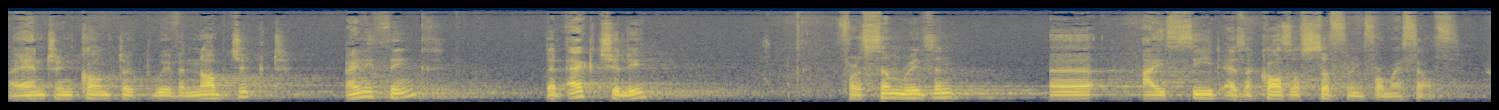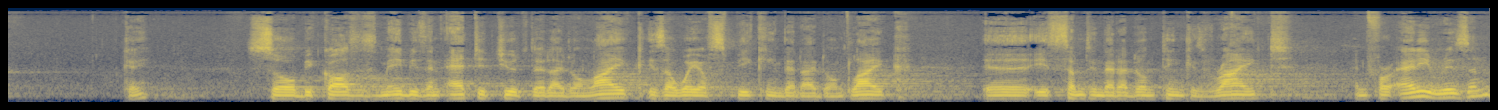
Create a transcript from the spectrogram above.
I enter in contact with an object, anything that actually, for some reason, uh, I see it as a cause of suffering for myself. Okay? So, because it's maybe it's an attitude that I don't like, is a way of speaking that I don't like, uh, is something that I don't think is right, and for any reason,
